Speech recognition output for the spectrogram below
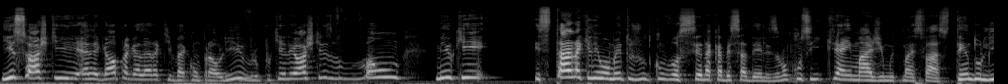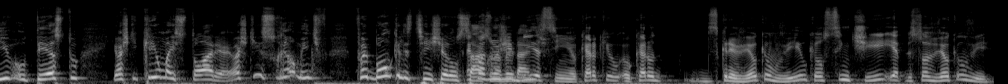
isso eu acho que é legal pra galera que vai comprar o livro, porque ele- eu acho que eles vão meio que estar naquele momento junto com você na cabeça deles. Eles vão conseguir criar a imagem muito mais fácil. Tendo o livro, o texto, eu acho que cria uma história. Eu acho que isso realmente foi bom que eles te encheram o É saco, quase na um gibi, verdade. assim. Eu quero que eu quero descrever o que eu vi, o que eu senti, e a pessoa ver o que eu vi.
